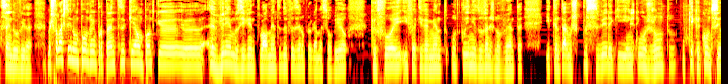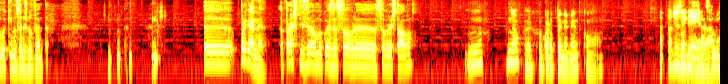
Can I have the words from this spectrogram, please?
Sem dúvida. Mas falaste aí num ponto importante que é um ponto que uh, haveremos eventualmente de fazer um programa sobre ele, que foi efetivamente o declínio dos anos 90 e tentarmos perceber aqui em conjunto o que é que aconteceu aqui nos anos 90. uh, Pargana, aparaste dizer alguma coisa sobre, sobre este álbum? Hum, não, concordo plenamente com, Podes dizer que é agradável.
